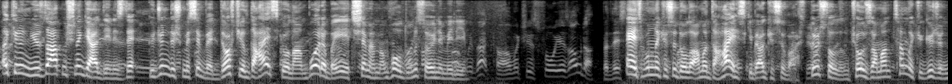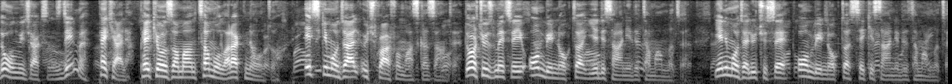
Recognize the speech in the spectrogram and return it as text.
akünün %60'ına geldiğinizde gücün düşmesi ve 4 yıl daha eski olan bu arabaya yetişememem olduğunu söylemeliyim. Evet bunun aküsü dolu ama daha eski bir aküsü var. Dürüst olalım çoğu zaman tam akü gücünde olmayacaksınız değil mi? Pekala. Peki o zaman tam olarak ne oldu? Eski model 3 performans kazandı. 400 metreyi 11.7 saniyede tamamladı. Yeni model 3 ise 11.8 saniyede tamamladı.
